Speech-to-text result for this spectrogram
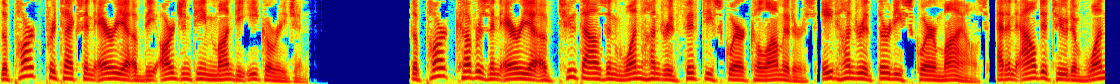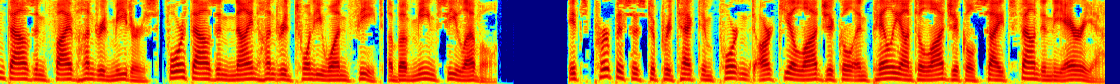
The park protects an area of the Argentine Monte ecoregion. The park covers an area of 2150 square kilometers, 830 square miles, at an altitude of 1500 meters, 4921 feet above mean sea level. Its purpose is to protect important archaeological and paleontological sites found in the area.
